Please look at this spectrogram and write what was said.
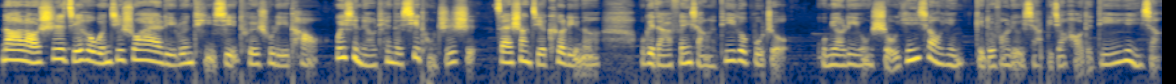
那老师结合文姬说爱理论体系，推出了一套微信聊天的系统知识。在上节课里呢，我给大家分享了第一个步骤，我们要利用首因效应，给对方留下比较好的第一印象，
